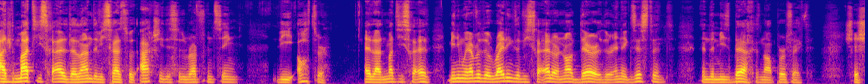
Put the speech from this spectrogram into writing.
Admat Israel, the land of Israel. So actually, this is referencing the altar, El Admat Israel, meaning whenever the writings of Israel are not there, they're inexistent, then the Mizbeach is not perfect. Because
